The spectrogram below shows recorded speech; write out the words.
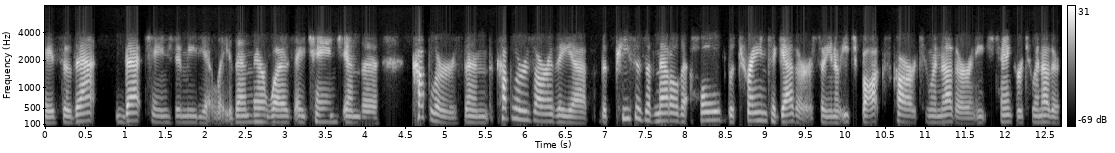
Okay, so that that changed immediately. Then there was a change in the couplers and couplers are the uh, the pieces of metal that hold the train together. So you know each box car to another and each tanker to another.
